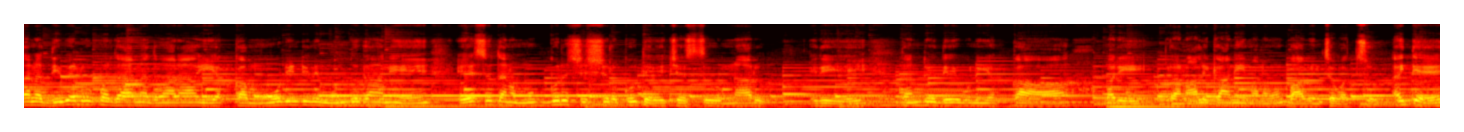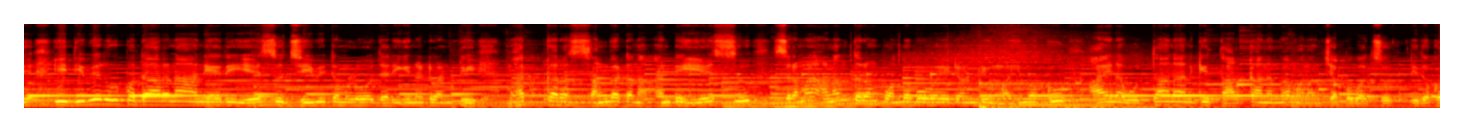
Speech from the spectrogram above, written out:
తన దివ్య రూపధారణ ద్వారా ఈ యొక్క మూడింటిని ముందుగానే యేసు తన ముగ్గురు శిష్యులకు తెలియచేస్తూ ఉన్నారు. ఇది తండ్రి దేవుని యొక్క మరి ప్రణాళిక అని మనం భావించవచ్చు. అయితే ఈ దివ్య రూపధారణ అనేది యేసు జీవితంలో జరిగినటువంటి మహత్కర సంఘటన. అంటే యేసు శ్రమ అనంతరం పొందబోయేటువంటి మహిమకు ఆయన ఉత్థానానికి తార్కాణంగా మనం చెప్పవచ్చు. ఇది ఒక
